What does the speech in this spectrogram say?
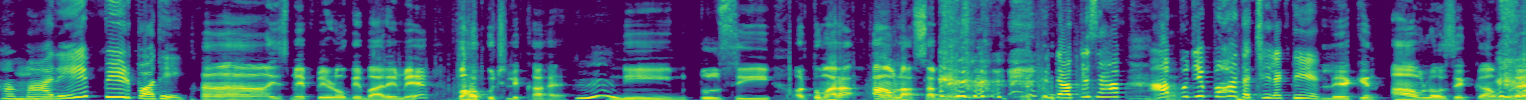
हमारे पेड़ पौधे हाँ हाँ इसमें पेड़ों के बारे में बहुत कुछ लिखा है। नीम तुलसी और तुम्हारा आंवला सब है। डॉक्टर साहब आप मुझे बहुत अच्छे लगते हैं। लेकिन आंवलों से कम है।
